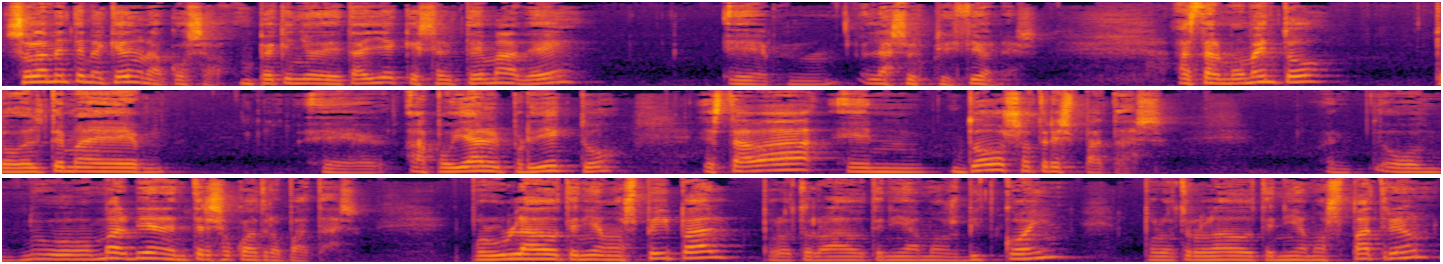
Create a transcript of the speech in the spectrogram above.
Solamente me queda una cosa, un pequeño detalle, que es el tema de eh, las suscripciones. Hasta el momento, todo el tema de eh, apoyar el proyecto estaba en dos o tres patas, o, más bien en tres o cuatro patas. Por un lado teníamos PayPal, por otro lado teníamos Bitcoin, por otro lado teníamos Patreon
